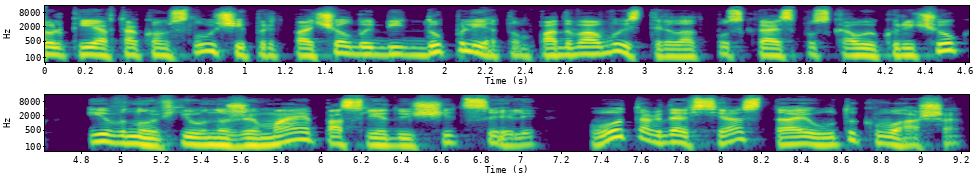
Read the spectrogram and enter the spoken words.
Только я в таком случае предпочел бы бить дуплетом, по два выстрела отпуская спусковой крючок и вновь его нажимая по следующей цели. Вот тогда вся стая уток ваша.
